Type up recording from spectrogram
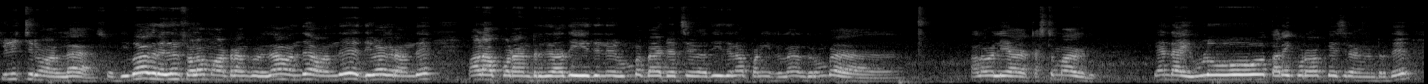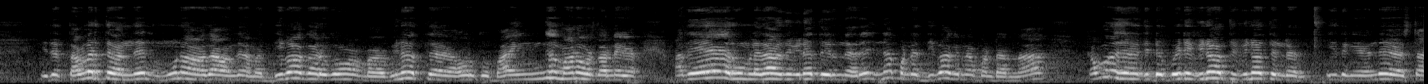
கிழிச்சிருவான்ல. ஸோ திவாகர் எதுவும் சொல்ல மாட்டான்னு சொல்லி தான் வந்து அவன் வந்து திவாகரை வந்து மாலா போடான்றது அது இதுன்னு ரொம்ப பேட் ஹெட்ஸ் அது இதெல்லாம் பண்ணிட்டுலாம் அது ரொம்ப தலைவலியாக கஷ்டமாக இருக்குது. ஏன்டா இவ்வளோ தரைக்குறவாக பேசுகிறாங்கன்றது இதை தவிர்த்து வந்து மூணாவதாக வந்து நம்ம திவாகருக்கும் நம்ம வினோத் அவருக்கு பயங்கரமான ஒரு தண்டனை அதே ரூமில் தான் வந்து வினோத் இருந்தார். என்ன பண்ணுற திவாகர் என்ன பண்ணுறாருன்னா கமரசேனத்திட்ட போயிட்டு வினோத் வினோத்ன்றார் இதுங்க வந்து ஸ்டா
